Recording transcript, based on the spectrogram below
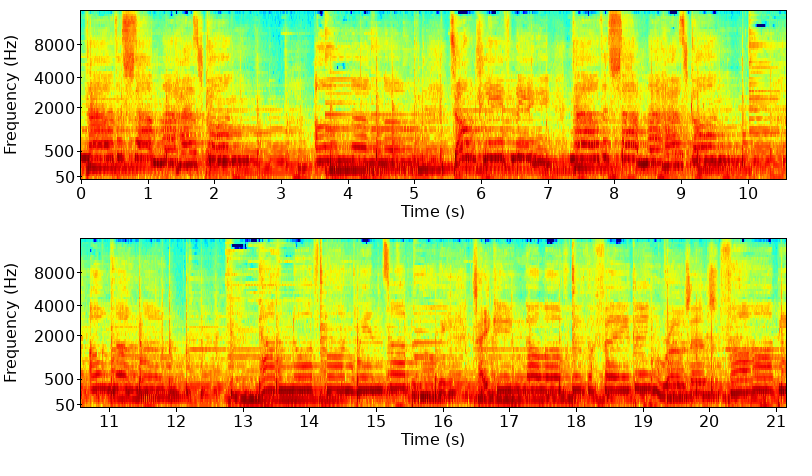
now the summer has gone. Oh no, no, don't leave me now the summer has gone. Oh no, no. Taking our love with the fading roses. far beyond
